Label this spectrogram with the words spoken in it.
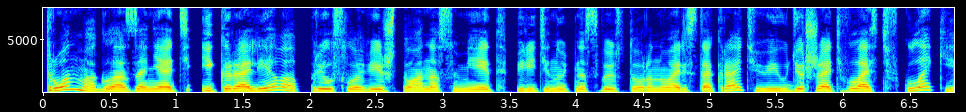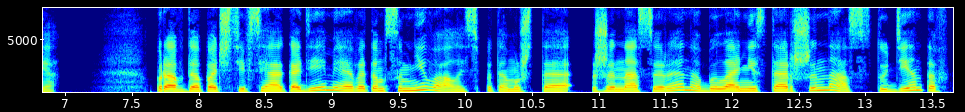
Трон могла занять и королева, при условии, что она сумеет перетянуть на свою сторону аристократию и удержать власть в кулаке. Правда, почти вся Академия в этом сомневалась, потому что жена Сирена была не старше нас, студентов,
